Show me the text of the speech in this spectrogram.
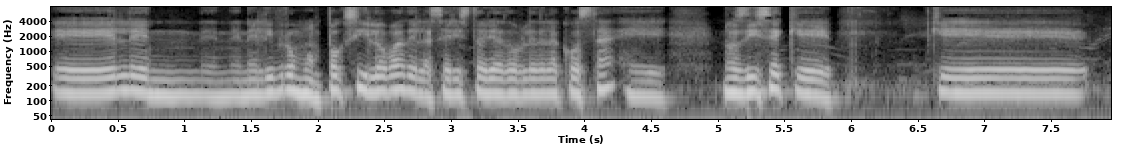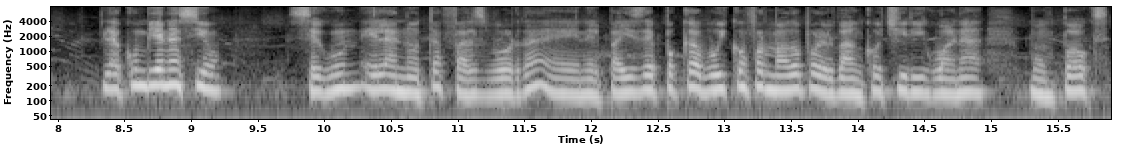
eh, él en, en- en el libro Mompox y Loba de la serie Historia Doble de la Costa eh, nos dice que, que la cumbia nació, según él anota, Falsborda, en el país de Pocabuy conformado por el Banco, Chiriguana, Mompox,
